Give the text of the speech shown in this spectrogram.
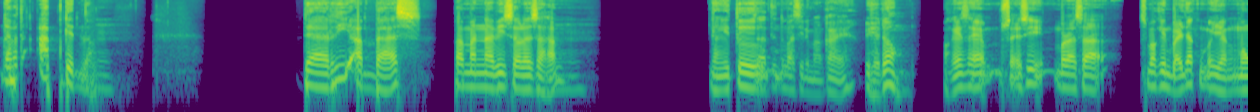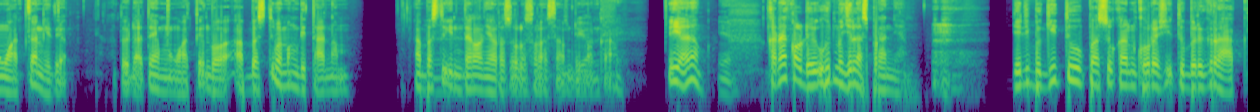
Dapat update loh. Hmm. Dari Abbas paman Nabi SAW hmm. Yang itu saat itu masih di Mekah ya? Iya dong. Makanya saya saya sih merasa semakin banyak yang menguatkan gitu ya atau data yang menguatkan bahwa Abbas itu memang ditanam. Abbas itu hmm. intelnya Rasulullah SAW di Mekah. Iya dong. Iya. Karena kalau dari Uhud menjelas perannya. Jadi begitu pasukan Quraisy itu bergerak,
